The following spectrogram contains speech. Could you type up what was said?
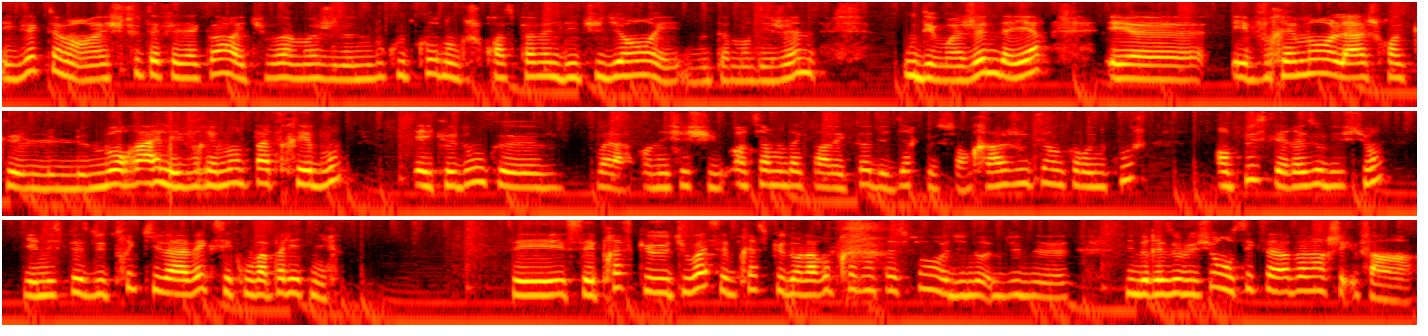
Exactement, je suis tout à fait d'accord. Et tu vois, moi, je donne beaucoup de cours, donc je croise pas mal d'étudiants et notamment des jeunes ou des moins jeunes d'ailleurs. Et, euh, et vraiment là, je crois que le, moral est vraiment pas très bon et que donc euh, voilà, en effet, je suis entièrement d'accord avec toi de dire que sans rajouter encore une couche, en plus les résolutions, il y a une espèce de truc qui va avec, c'est qu'on va pas les tenir. C'est, c'est presque, tu vois, c'est presque dans la représentation d'une, d'une, d'une résolution, on sait que ça va pas marcher. Enfin,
